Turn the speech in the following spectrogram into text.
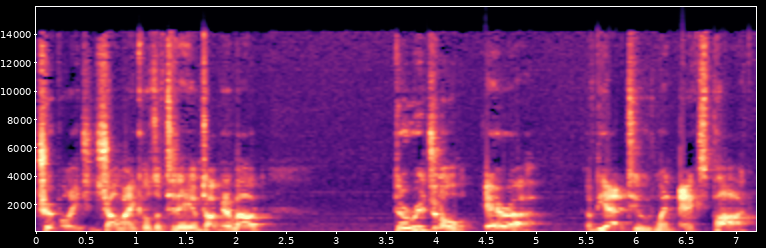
Triple H and Shawn Michaels of today. I'm talking about the original era of the Attitude when X Pac,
